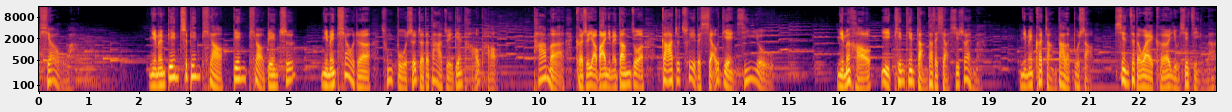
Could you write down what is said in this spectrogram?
跳啊！你们边吃边跳，边跳边吃。你们跳着从捕食者的大嘴边逃跑，他们可是要把你们当做嘎吱脆的小点心哟！你们好，一天天长大的小蟋蟀们，你们可长大了不少。现在的外壳有些紧了，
